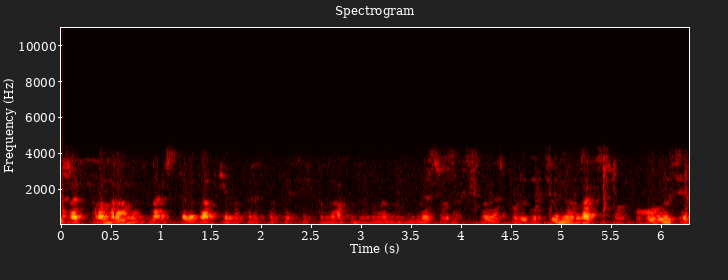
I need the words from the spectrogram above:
в програми, зменшити видатки на 300 тисяч по заходу нове будівництво захисної споруди цивільного захисту по вулиці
